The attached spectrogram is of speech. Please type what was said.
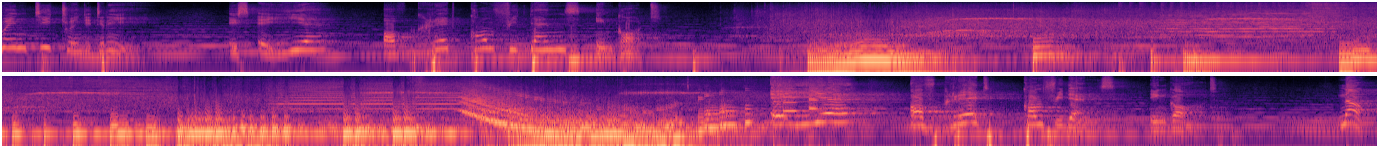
2023 is a year of great confidence in God. A year of great confidence in God. Now,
